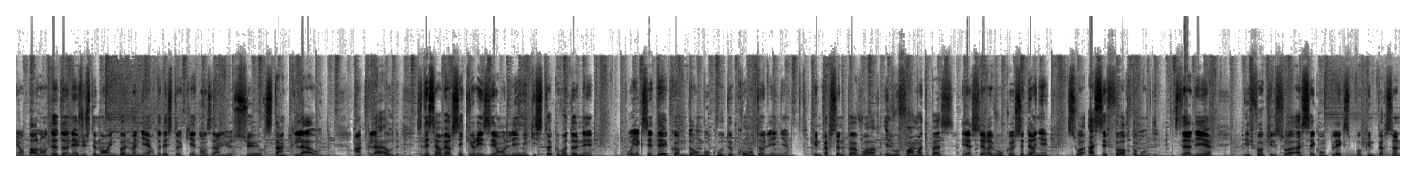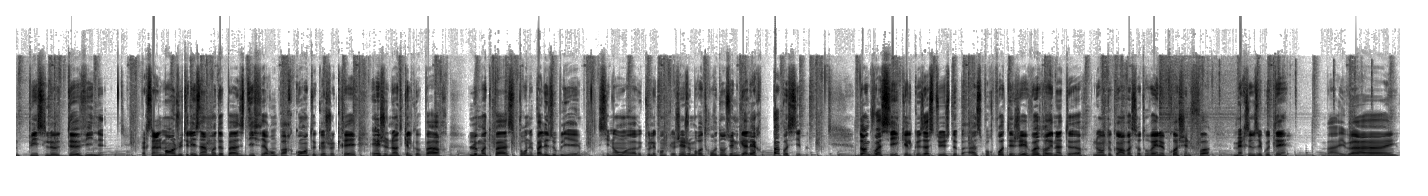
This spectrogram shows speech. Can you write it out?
Et en parlant de données, justement, une bonne manière de les stocker dans un lieu sûr, c'est un cloud. Un cloud, c'est des serveurs sécurisés en ligne qui stockent vos données. Pour y accéder, comme dans beaucoup de comptes en ligne qu'une personne peut avoir, il vous faut un mot de passe. Et assurez-vous que ce dernier soit assez fort, comme on dit. C'est-à-dire, il faut qu'il soit assez complexe pour qu'une personne puisse le deviner. Personnellement, j'utilise un mot de passe différent par compte que je crée et je note quelque part le mot de passe pour ne pas les oublier. Sinon, euh, avec tous les comptes que j'ai, je me retrouve dans une galère pas possible. Donc voici quelques astuces de base pour protéger votre ordinateur. Nous en tout cas on va se retrouver une prochaine fois. Merci de nous écouter. Bye bye.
